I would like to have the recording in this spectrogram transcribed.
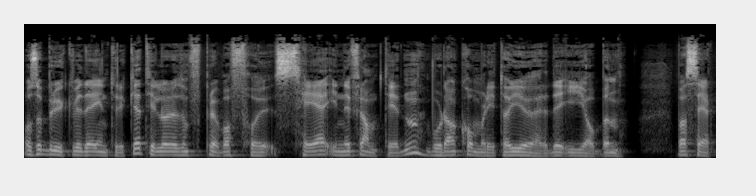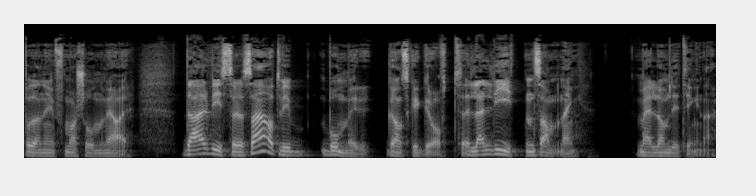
Og så bruker vi det inntrykket til å liksom prøve å se inn i framtiden. Hvordan kommer de til å gjøre det i jobben? Basert på den informasjonen vi har. Der viser det seg at vi bommer ganske grovt. Eller det er liten sammenheng mellom de tingene.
